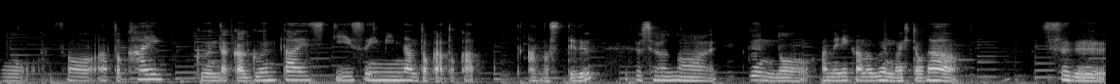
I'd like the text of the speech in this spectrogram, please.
そうそうあと海軍だか軍隊式睡眠なんとかとかあの知ってる？知らない。軍のアメリカの軍の人がすぐ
